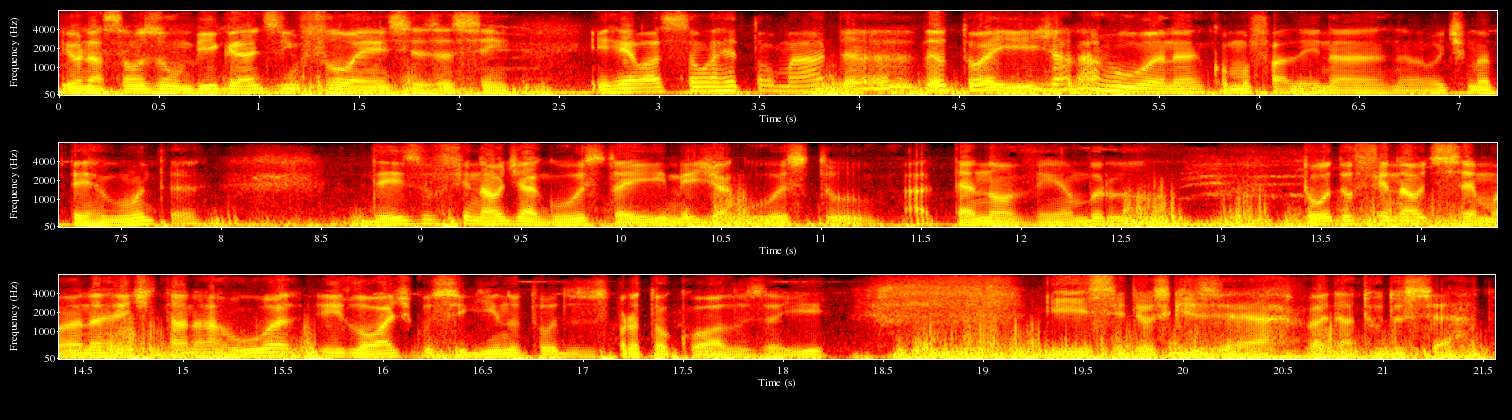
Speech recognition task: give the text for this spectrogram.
e o Nação Zumbi, grandes influências, assim. Em relação à retomada, eu tô aí já na rua, né? Como falei na, na última pergunta, desde o final de agosto aí, mês de agosto até novembro, todo final de semana a gente tá na rua e lógico seguindo todos os protocolos aí. E se Deus quiser, vai dar tudo certo.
